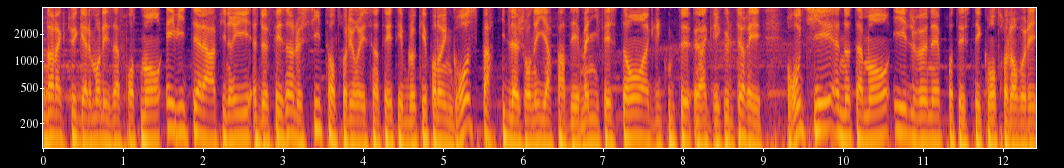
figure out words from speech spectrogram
Dans l'actu également, les affrontements évités à la raffinerie de Fézin. Le site entre Lyon et saint été bloqué pendant une grosse partie de la journée hier par des manifestants, agriculteurs, euh, et routiers notamment. Ils venaient protester contre l'envolée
